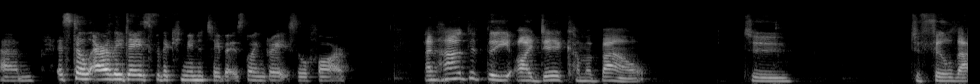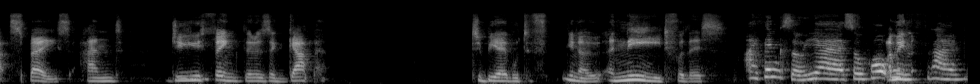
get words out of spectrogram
um, it's still early days for the community, but it's going great so far. And how did the idea come about to to fill that space? And do you Hmm. think there is a gap to be able to, you know, a need for this? I think so, yeah. So what I mean, found.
